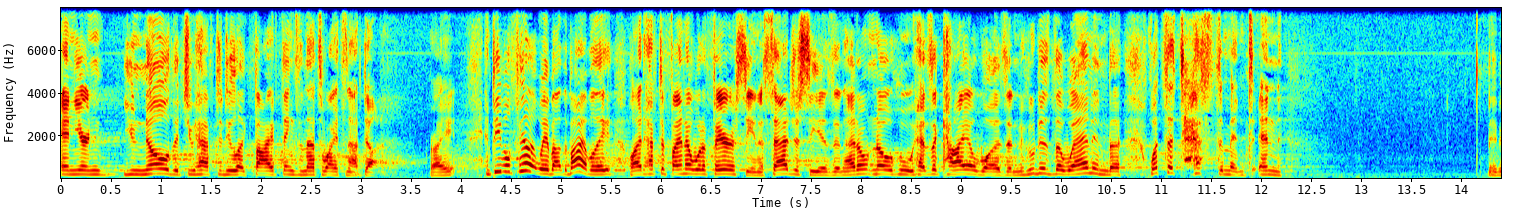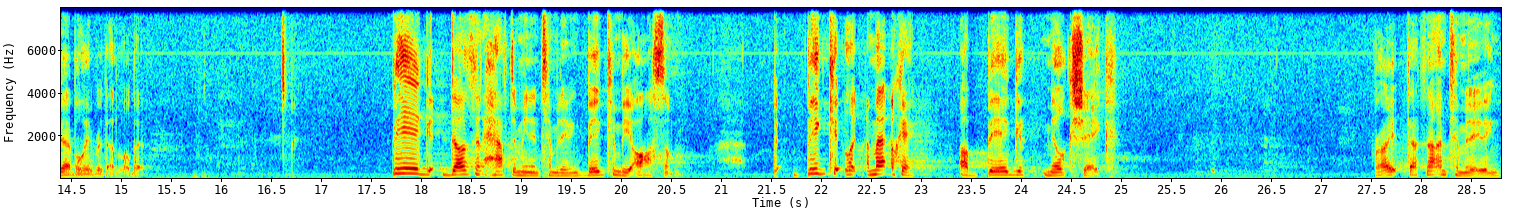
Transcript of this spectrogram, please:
And you're, you know that you have to do like five things and that's why it's not done right? And people feel that way about the Bible. They, well, I'd have to find out what a Pharisee and a Sadducee is, and I don't know who Hezekiah was, and who does the when, and the what's a testament, and maybe I belabored that a little bit. Big doesn't have to mean intimidating. Big can be awesome. Big, like, okay, a big milkshake. Right? That's not intimidating.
